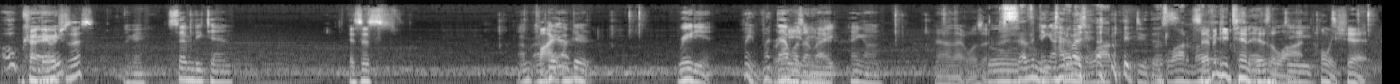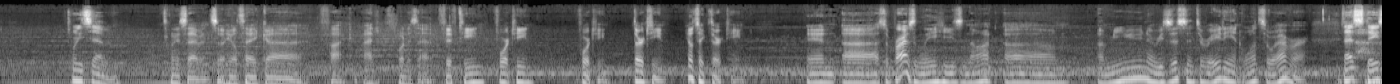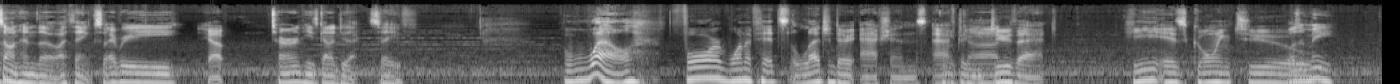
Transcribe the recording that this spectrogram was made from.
What kind of damage is this? Okay. 70 10. Is this I'm, I'm, Fire? doing, I'm doing radiant. Wait, what? That wasn't right. Hang on. No, that wasn't. Roll- 70 Hang on, how do 10 I, is a lot. How do I do That's this? a lot of money. 70 10 is a lot. 70. Holy shit. 27. 27. So he'll take, uh, fuck. I, what is that? 15? 14? 14. 13. He'll take 13. And, uh, surprisingly, he's not, um, immune or resistant to radiant whatsoever. That stays on him though, I think. So every Yep. turn he's got to do that save. Well, for one of its legendary actions, oh, after you do that, he is going to. Wasn't me.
